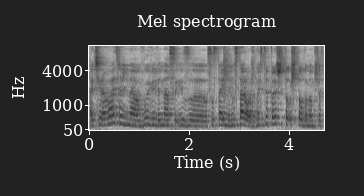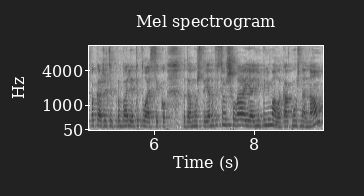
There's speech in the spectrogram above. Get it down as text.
очаровательно вывели нас из э, состояния настороженности. То есть что, что вы нам сейчас покажете про балет и пластику? Потому что я, допустим, шла, я не понимала, как можно нам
